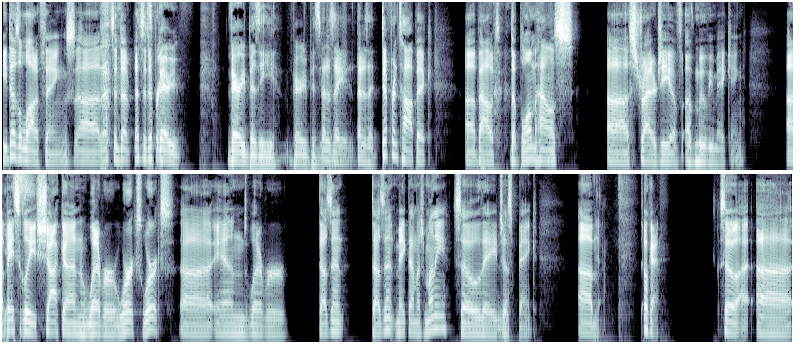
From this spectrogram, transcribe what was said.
He does a lot of things. Uh, that's a that's a different. very, very busy. Very busy. that is a that is a different topic about the Blumhouse uh, strategy of of movie making. Uh, Yes. Basically, shotgun whatever works works, uh, and whatever doesn't doesn't make that much money, so they just bank. Um, Okay, so uh,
